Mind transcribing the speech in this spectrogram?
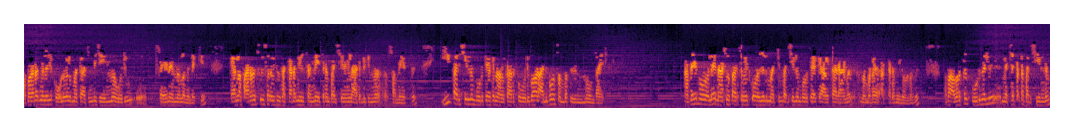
അപകടങ്ങളിൽ കോളുകൾ മറ്റും അറ്റൻഡ് ചെയ്യുന്ന ഒരു സേന എന്നുള്ള നിലയ്ക്ക് കേരള ഫയർ സർവീസസ് അക്കാദമിയിൽ തന്നെ ഇത്തരം പരിശീലനങ്ങൾ ആരംഭിക്കുന്ന സമയത്ത് ഈ പരിശീലനം പൂർത്തിയാക്കുന്ന ആൾക്കാർക്ക് ഒരുപാട് അനുഭവ സമ്പത്തിൽ നിന്നും ഉണ്ടായിരിക്കും. അതേപോലെ നാഷണൽ ഫയർ കോളേജിലും മറ്റും പരിശീലനം പൂർത്തിയാക്കിയ ആൾക്കാരാണ് നമ്മുടെ അക്കാദമിയിലുള്ളത്. അപ്പൊ അവർക്ക് കൂടുതൽ മെച്ചപ്പെട്ട പരിശീലനം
